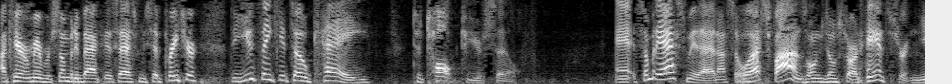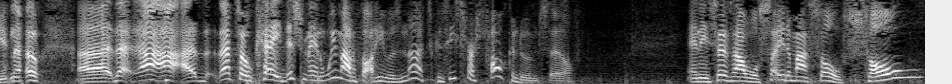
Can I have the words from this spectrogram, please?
I can't remember, somebody back this asked me, said, Preacher, do you think it's okay to talk to yourself? And somebody asked me that, and I said, "Well, that's fine as long as you don't start answering." You know, uh, that I, I, that's okay. This man, we might have thought he was nuts because he starts talking to himself, and he says, "I will say to my soul, soul,"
